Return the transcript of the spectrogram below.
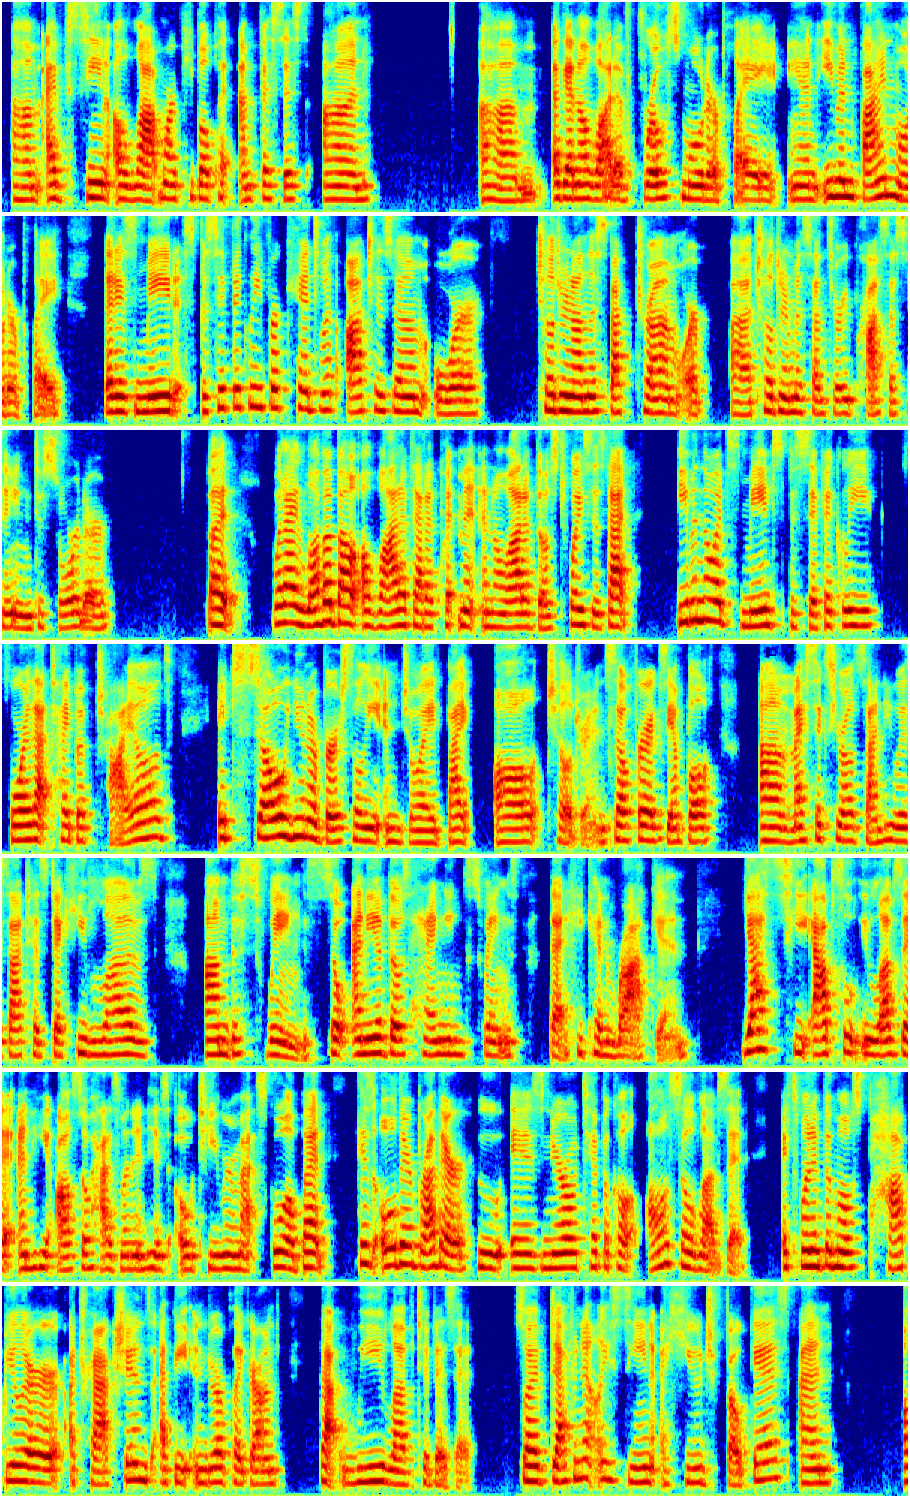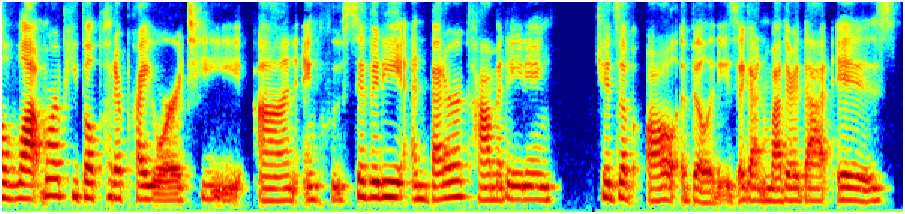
Um, I've seen a lot more people put emphasis on um, again, a lot of gross motor play and even fine motor play that is made specifically for kids with autism or children on the spectrum or uh, children with sensory processing disorder. But what I love about a lot of that equipment and a lot of those toys is that even though it's made specifically for that type of child, it's so universally enjoyed by all children. So, for example, um, my six year old son who is autistic, he loves um, the swings. So, any of those hanging swings that he can rock in. Yes, he absolutely loves it. And he also has one in his OT room at school. But his older brother, who is neurotypical, also loves it. It's one of the most popular attractions at the indoor playground that we love to visit. So I've definitely seen a huge focus and a lot more people put a priority on inclusivity and better accommodating kids of all abilities. Again, whether that is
